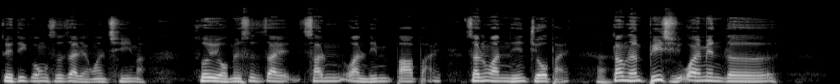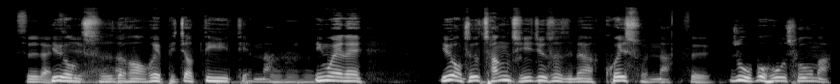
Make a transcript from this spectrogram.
最低工资在两万七嘛？所以我们是在三万零八百，三万零九百。当然，比起外面的游泳池的话，会比较低一点啦。因为呢，游泳池长期就是怎么样亏损呐，是入不敷出嘛。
